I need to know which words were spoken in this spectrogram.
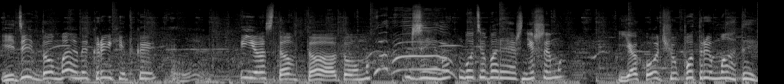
Ідіть до мене, крихітки. Я став татом. Джину, будь обережнішим. Я хочу потримати.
